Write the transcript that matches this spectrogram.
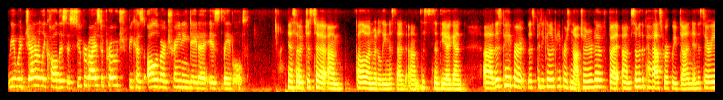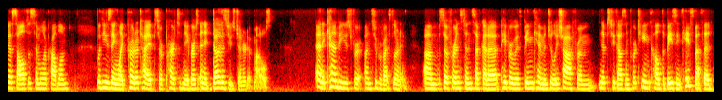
we would generally call this a supervised approach because all of our training data is labeled. Yeah, so just to um, follow on what Alina said. Um, this is Cynthia again. Uh, this paper, this particular paper is not generative, but um, some of the past work we've done in this area solves a similar problem with using like prototypes or parts of neighbors, and it does use generative models. And it can be used for unsupervised learning. Um, so for instance, I've got a paper with Been Kim and Julie Shah from NIPS 2014 called the Bayesian case method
